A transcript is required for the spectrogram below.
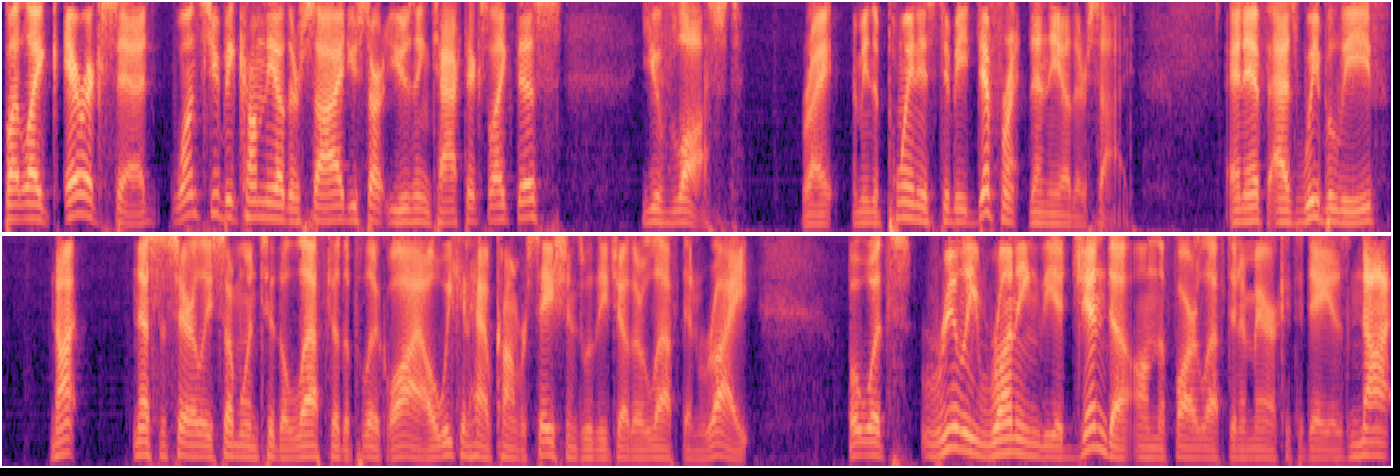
But like Eric said, once you become the other side, you start using tactics like this, you've lost, right? I mean, the point is to be different than the other side. And if, as we believe, not necessarily someone to the left of the political aisle, we can have conversations with each other left and right. But what's really running the agenda on the far left in America today is not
